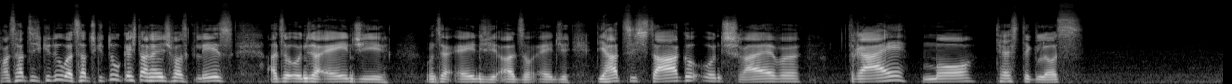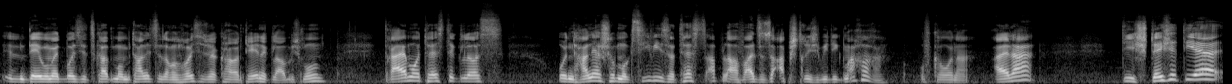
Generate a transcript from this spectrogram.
Was hat sich getan? Was hat sich getan? Gestern habe ich was gelesen. Also unser Angie, unser Angie, also Angie, die hat sich sage und schreibe drei More Testegloss. In dem Moment, wo sie jetzt gerade momentan ist, noch in häuslicher Quarantäne, glaube ich mal. Dreimal Testegloss und haben ja schon mal gesehen, wie so Tests ablaufen, also so Abstriche, wie die machen auf Corona. Alter, die stechen dir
